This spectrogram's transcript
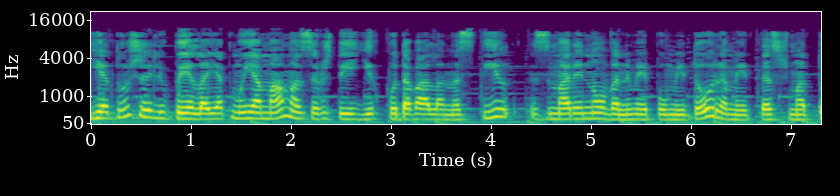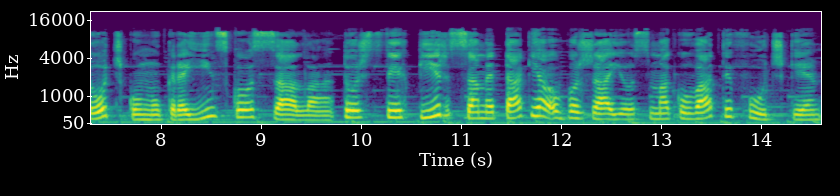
Я дуже любила, як моя мама завжди їх подавала на стіл з маринованими помідорами та шматочком українського сала. Тож з тих пір саме так я обожаю смакувати фучки.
